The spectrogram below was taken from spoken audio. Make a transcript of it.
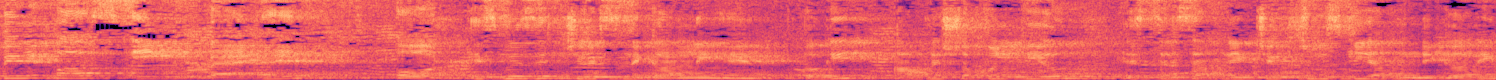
मेरे पास एक बैग है और इसमें से चिट्स निकालनी है. ओके आपने शफल किया. इस तरह से आपने एक चिट चूज़ की आपने निकाली.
